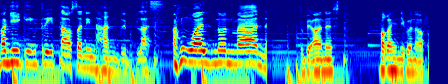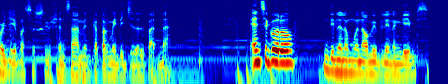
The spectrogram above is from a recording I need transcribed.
magiging 3,900 plus. Ang wild nun, man! To be honest, baka hindi ko na-afford yung ibang subscription sa amin kapag may digital VAT na. And siguro, hindi na lang muna ako bibili ng games.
